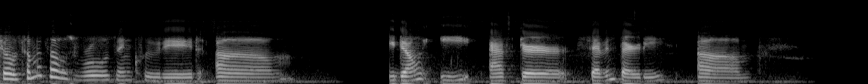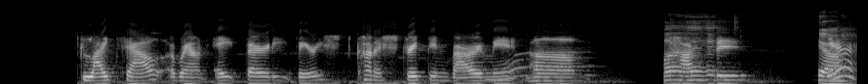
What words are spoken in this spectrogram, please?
So some of those rules included um, you don't eat after 7:30. Um, lights out around 8:30. Very sh- kind of strict environment. Um, hospice. Yeah.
